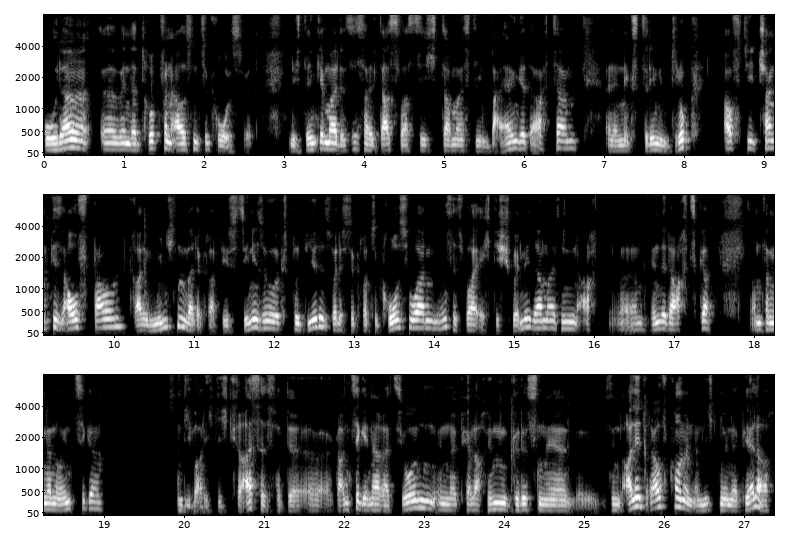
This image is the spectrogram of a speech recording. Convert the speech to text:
Oder äh, wenn der Druck von außen zu groß wird. Und ich denke mal, das ist halt das, was sich damals die in Bayern gedacht haben, einen extremen Druck auf die Junkies aufbauen, gerade in München, weil da gerade die Szene so explodiert ist, weil das ja gerade so groß geworden ist. Das war echt die Schwemme damals acht, äh, Ende der 80er, Anfang der 90er. Und die war richtig krass. Das hat eine äh, ganze Generation in der Perlach hingerissen. Äh, sind alle draufgekommen, nicht nur in der Perlach.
